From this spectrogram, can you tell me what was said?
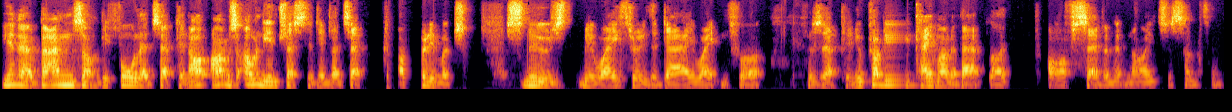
you know, bands on before Led Zeppelin. I, I, was only interested in Led Zeppelin. I pretty much snoozed my way through the day waiting for, for Zeppelin, who probably came on about like half seven at night or something.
